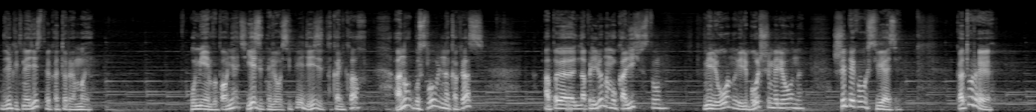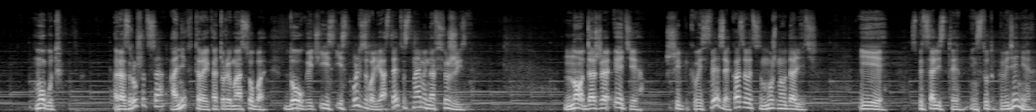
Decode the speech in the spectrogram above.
двигательное действие, которое мы умеем выполнять, ездить на велосипеде, ездить на коньках, оно обусловлено как раз определенному количеству, миллиону или больше миллиона шипиковых связей, которые могут разрушиться, а некоторые, которые мы особо долго использовали, остаются с нами на всю жизнь. Но даже эти шипиковые связи, оказывается, можно удалить. И специалисты Института поведения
